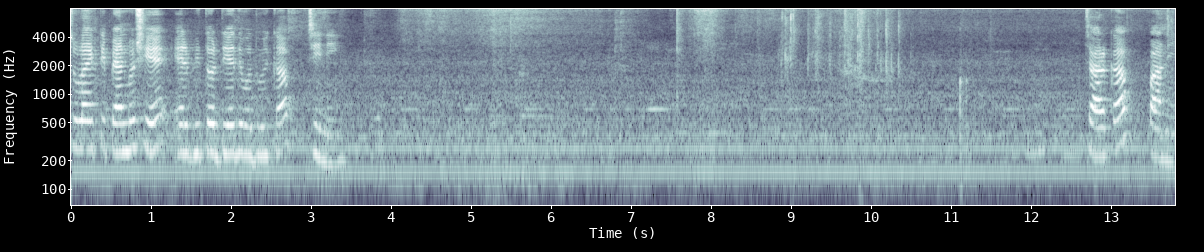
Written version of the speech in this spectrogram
চুলায় একটি প্যান বসিয়ে এর ভিতর দিয়ে দেব দুই কাপ চিনি। চার কাপ পানি।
